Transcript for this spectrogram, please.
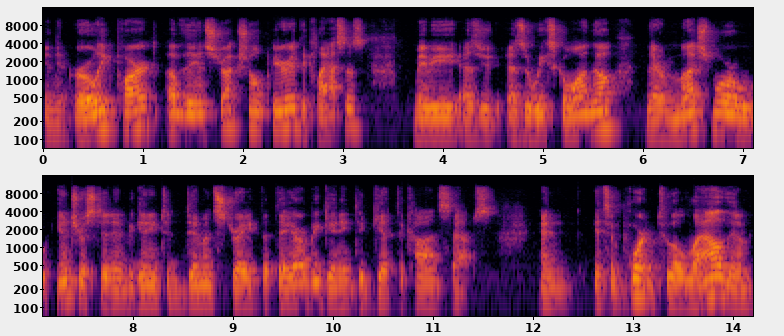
in the early part of the instructional period, the classes. Maybe as, you, as the weeks go on, though, they're much more interested in beginning to demonstrate that they are beginning to get the concepts. And it's important to allow them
